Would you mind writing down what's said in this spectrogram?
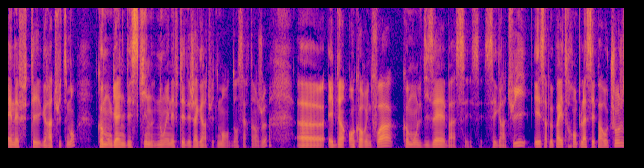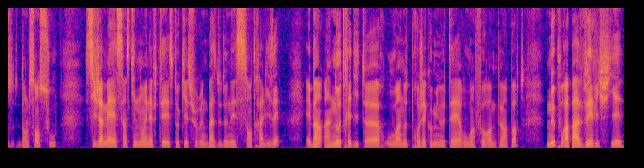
NFT gratuitement, comme on gagne des skins non NFT déjà gratuitement dans certains jeux, euh, eh bien, encore une fois, comme on le disait, bah, c'est gratuit et ça peut pas être remplacé par autre chose dans le sens où, si jamais c'est un skin non NFT stocké sur une base de données centralisée, eh ben, un autre éditeur ou un autre projet communautaire ou un forum, peu importe, ne pourra pas vérifier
